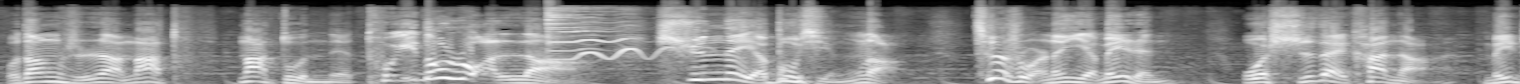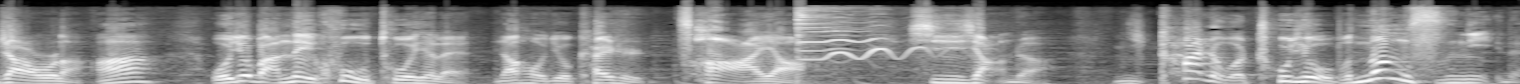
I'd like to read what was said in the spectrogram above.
我当时啊，那那蹲的腿都软了，熏的也不行了，厕所呢也没人，我实在看呐没招了啊，我就把内裤脱下来，然后我就开始擦呀，心想着你看着我出去，我不弄死你的。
